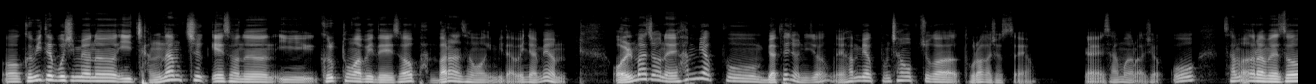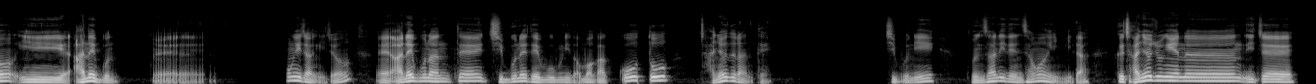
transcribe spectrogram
어, 그 밑에 보시면은 이 장남 측에서는 이 그룹 통합에 대해서 반발하는 상황입니다. 왜냐하면 얼마 전에 한미약품 몇 해 전이죠. 네, 한미약품 창업주가 돌아가셨어요. 네, 사망을 하셨고 사망을 하면서 이 아내분, 네, 홍 회장이죠. 네, 아내분한테 지분의 대부분이 넘어갔고 또 자녀들한테 지분이 분산이 된 상황입니다. 그 자녀 중에는 이제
